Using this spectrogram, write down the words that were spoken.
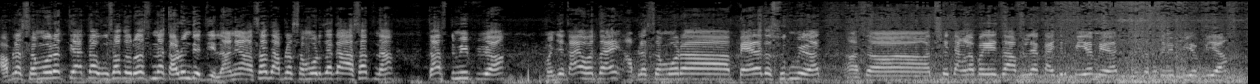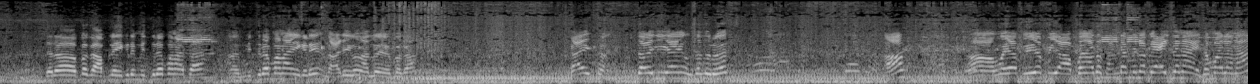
आपल्या समोरच ते आता उसाचा रस ना काढून देतील. आणि असाच आपल्या समोरचा का असाच ना तास तुम्ही पिवा. म्हणजे काय होत आहे आपल्यासमोर प्यायला तर सुख मिळत असं अतिशय चांगला पाहिजे आपल्याला काहीतरी पिय मिळत जसं तुम्ही पिय पिया. तर बघा आपल्या इकडे मित्र पण आता मित्र पण आहे इकडे गाडी घेऊन आलो आहे बघा. काय चालायची काय उसाचा रस? हा? हा मग या पिया पिया आपण आता थंडा पिंडा प्यायचा नाही समजलं ना?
